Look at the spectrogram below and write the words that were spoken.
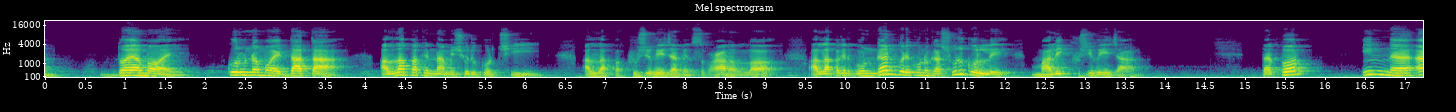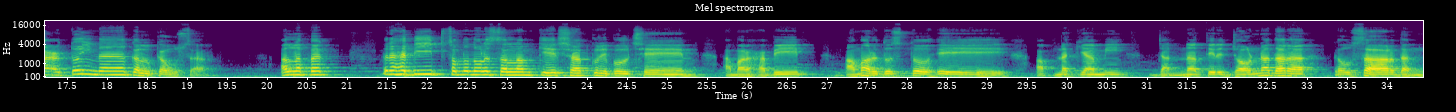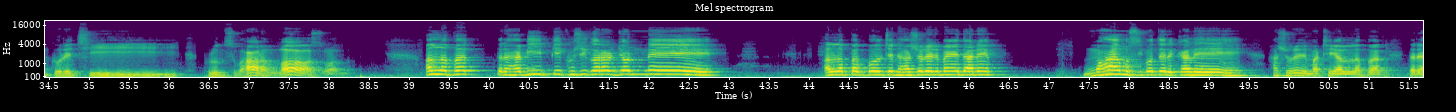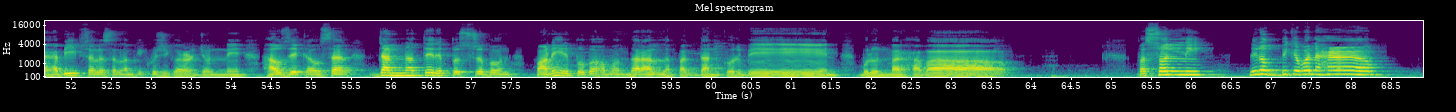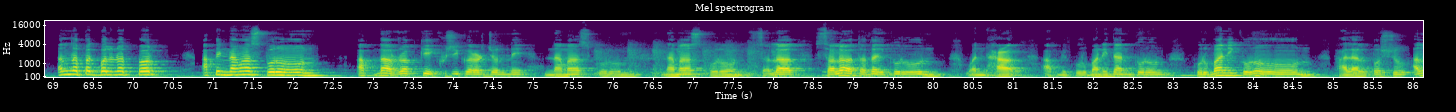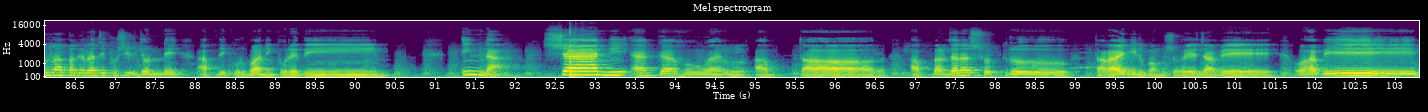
দয়াময়, করুণাময় দাতা আল্লাহ পাকের নামে শুরু করছি। আল্লাহ পাক খুশি হয়ে যাবেন সুবহান আল্লাহ আল্লাহ পাকের গুণগান করে কোনো কাজ শুরু করলে মালিক খুশি হয়ে যান। তারপর, ইন্না আতইনা কাল কাউসার। আল্লাহ পাক তার হাবিব সাল্লাল্লাহু সাল্লামকে ইরশাদ করে বলছেন, আমার হাবিব, আমার দোস্ত, হে, আপনাকে আমি জান্নাতের ঝর্ণা দ্বারা কৌসার দান করেছি। বলুন সুবহানাল্লাহ। আল্লাহ পাক তার হাবিবকে খুশি করার জন্যে আল্লাহ পাক বলছেন হাসরের ময়দানে মহা মুসিবতের কালে হাসরের মাঠে আল্লাহ পাক তার হাবিব সাল্লাহ সাল্লামকে খুশি করার জন্যে হাউজে কাউসার জান্নাতের প্রশ্রবণ পানির প্রবাহমান ধারা আল্লাহ পাক দান করবেন। বলুন মার হাবা ফসল্লি লিরব্বিকে বনহার আল্লাহ পাক বলেন, অতপর আপনি নামাজ পড়ুন আপনার রবকে খুশি করার জন্যে নামাজ করুন নামাজ পড়ুন, সালাত সালাত আদায় করুন, ওয়ানহার, আপনি কুরবানি দান করুন, কুরবানি করুন, হালাল পশু আল্লাহ পাকের রাজি খুশির জন্যে আপনি কুরবানি করে দিন। ইন্না শানি আকা আবতার, আপনার যারা শত্রু তারাই নির্বংশ হয়ে যাবে। ও হাবিব,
